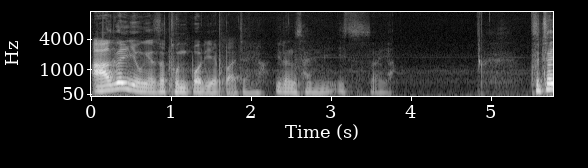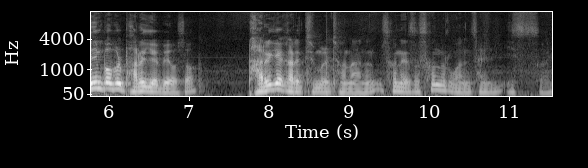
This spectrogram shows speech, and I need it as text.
악을 이용해서 돈벌이에 빠져요. 이런 삶이 있어요. 부처님 법을 바르게 배워서 바르게 가르침을 전하는 선에서 선으로 가는 삶이 있어요.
